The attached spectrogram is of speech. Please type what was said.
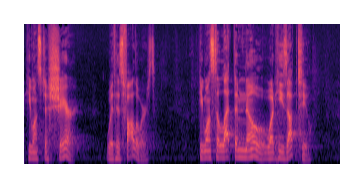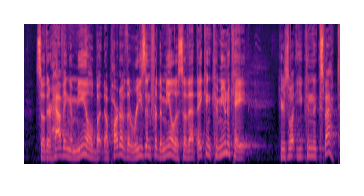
he wants to share with his followers. He wants to let them know what he's up to. So they're having a meal, but a part of the reason for the meal is so that they can communicate here's what you can expect.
